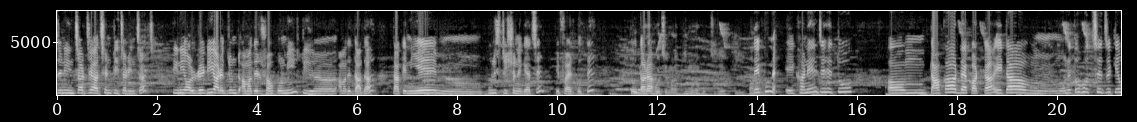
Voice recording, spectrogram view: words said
যিনি ইনচার্জে আছেন, টিচার ইনচার্জ, তিনি অলরেডি আরেকজন আমাদের সহকর্মী আমাদের দাদা, তাকে নিয়ে পুলিশ স্টেশনে গেছেন এফআইআর করতে। তো তারা হচ্ছে মানে কি মনে হচ্ছে যে দেখুন এখানে যেহেতু টাকার ব্যাপারটা এটা মনে তো হচ্ছে যে কেউ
